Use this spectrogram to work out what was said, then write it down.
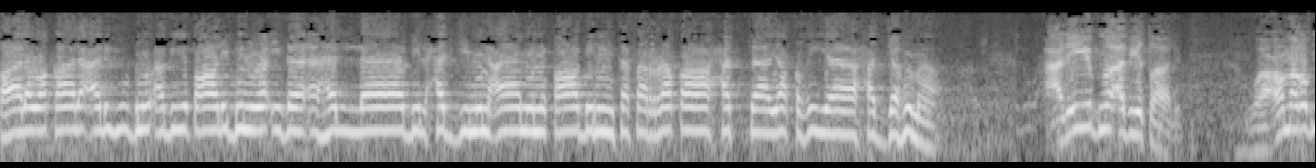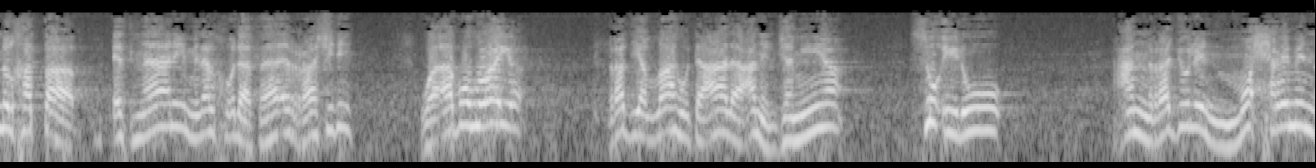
قال وقال علي بن أبي طالب وإذا أهلا بالحج من عام قابل تفرقا حتى يقضيا حجهما. علي بن أبي طالب وعمر بن الخطاب اثنان من الخلفاء الراشدين. وأبو هريرة رضي الله تعالى عن الجميع سئلوا عن رجل محرم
